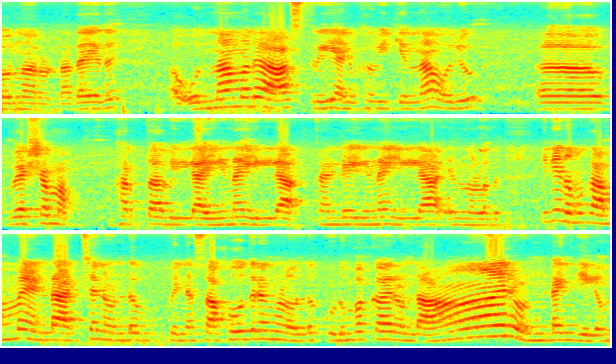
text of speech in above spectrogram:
തോന്നാറുണ്ട്. അതായത് ഒന്നാമത് ആ സ്ത്രീ അനുഭവിക്കുന്ന ഒരു വിഷമം. ഭർത്താവില്ല ഇണയില്ല തന്റെ ഇണയില്ല എന്നുള്ളത്. ഇനി നമുക്ക് അമ്മയുണ്ട് അച്ഛനുണ്ട് പിന്നെ സഹോദരങ്ങളുണ്ട് കുടുംബക്കാരുണ്ട് ആരുണ്ടെങ്കിലും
